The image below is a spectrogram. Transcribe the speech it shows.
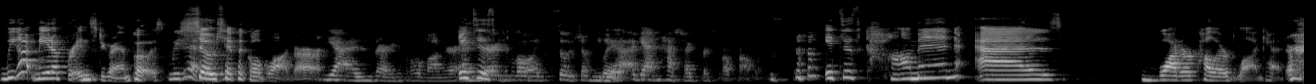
we got made up for Instagram posts. We did. So typical blogger. Yeah, it's very typical blogger. It's as- very typical like social media. Again, hashtag first world problems. It's as common as watercolor blog headers.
